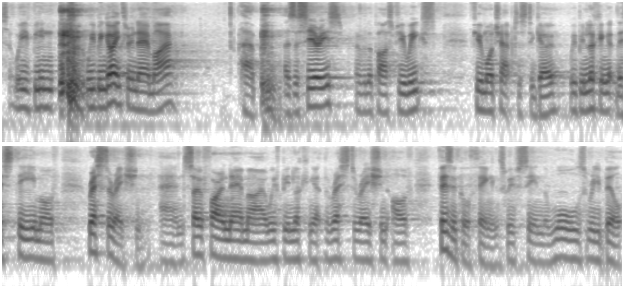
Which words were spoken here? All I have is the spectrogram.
So we've been, we've been going through Nehemiah uh, as a series over the past few weeks, a few more chapters to go. We've been looking at this theme of restoration, and so far in Nehemiah, we've been looking at the restoration of physical things. We've seen the walls rebuilt.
